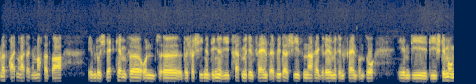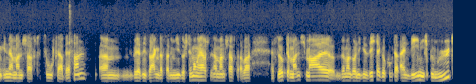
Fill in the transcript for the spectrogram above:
was Breitenreiter gemacht hat, war, eben durch Wettkämpfe und äh, durch verschiedene Dinge wie Treffen mit den Fans, Elfmeterschießen, nachher Grillen mit den Fans und so, eben die, die Stimmung in der Mannschaft zu verbessern. Ähm, ich will jetzt nicht sagen, dass da eine miese Stimmung herrscht in der Mannschaft, aber es wirkte manchmal, wenn man so in die Gesichter geguckt hat, ein wenig bemüht,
